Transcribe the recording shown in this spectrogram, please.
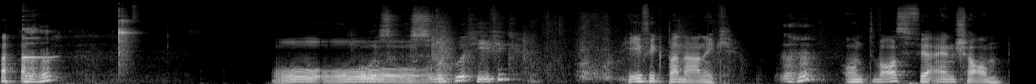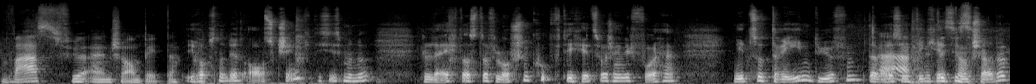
Aha. Oh, Oh, oh. ist, ist aber gut hefig. Hefig bananig. Aha. Und was für ein Schaum. Was für ein Schaum, Peter. Ich habe es noch nicht ausgeschenkt, das ist mir nur leicht aus der Flasche gekupft. Ich hätte es wahrscheinlich vorher nicht so drehen dürfen, da Ah, weil ich Kette ist- angeschaut habe.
